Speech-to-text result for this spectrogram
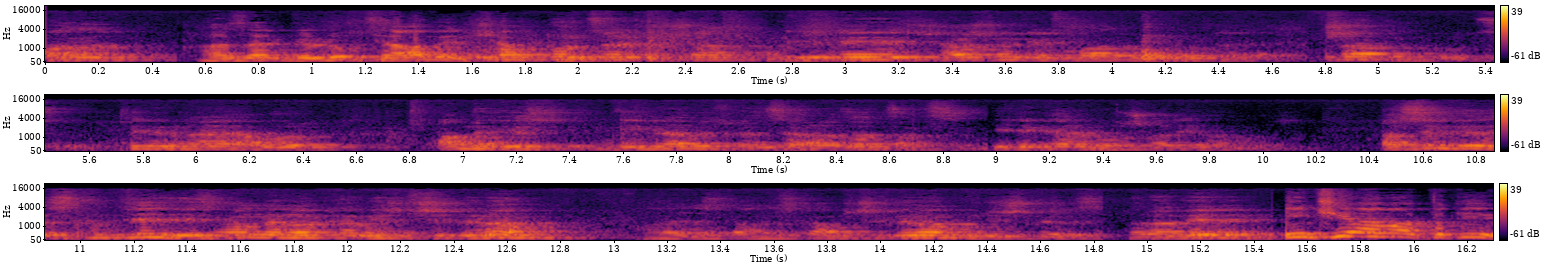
ման 1000 գլուխ թե ավել շատ փորձեր շատ դիներ շաշող են մանուները շատ են փորձել։ Դեռ նայ որ ամեն ես դինարից մեծ ազատ ծախսեմ իլեգալ ոչխարի համար։ Ասենք ես խնդրել ես ամեն անգամ ես չգրամ Հայաստանից կամ չգրամ ուրիշներս հրավեր են Ինչի համար պետք է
